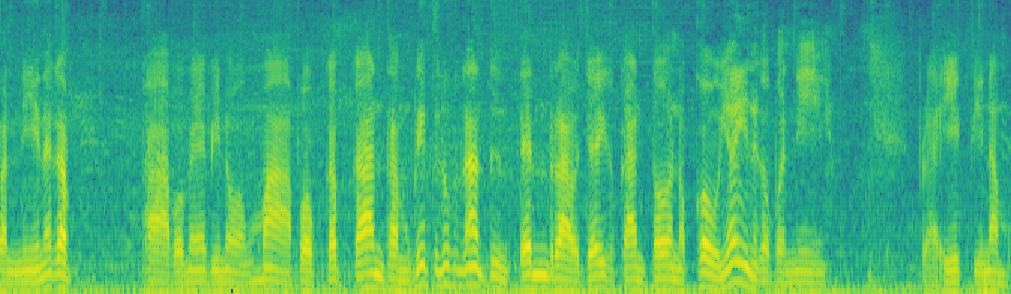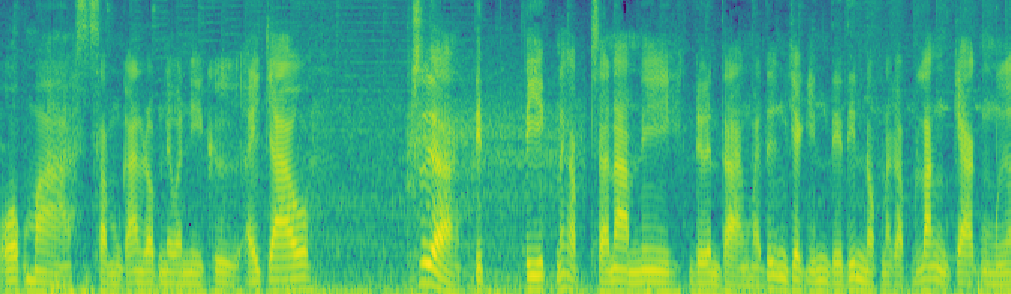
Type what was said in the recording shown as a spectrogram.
วันนี้นะครับ พาพ่อแม่พี่น้องมาพบกับการทำคลิปสนุกสนานตื่นเต้นเราใจกับการตอนกเข้าใหญ่นะครับวันนี้พระเอกที่นำออกมาทำการรบในวันนี้คือ ไอ้เจ้าเสื้อติดปีกนะครับ สนามนี้เดินทางมาถึงเช็คอินเตตินนกนะครับลังจากเมื่อ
